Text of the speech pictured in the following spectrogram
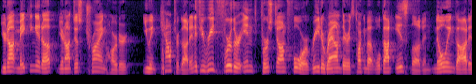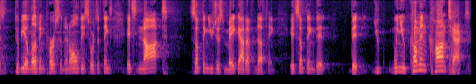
you're not making it up, you're not just trying harder, you encounter God. And if you read further in 1 John 4, read around there, it's talking about, well, God is love, and knowing God is to be a loving person, and all these sorts of things. It's not something you just make out of nothing. It's something that, that you, when you come in contact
